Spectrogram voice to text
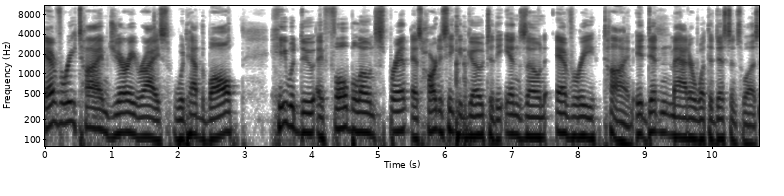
every time jerry rice would have the ball he would do a full blown sprint as hard as he could go to the end zone every time. It didn't matter what the distance was.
